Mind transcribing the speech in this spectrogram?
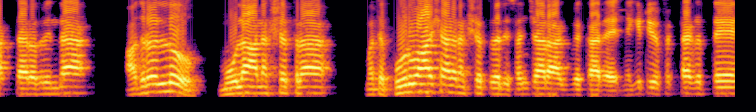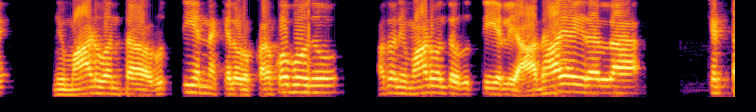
ಆಗ್ತಾ ಇರೋದ್ರಿಂದ ಅದರಲ್ಲೂ ಮೂಲ ನಕ್ಷತ್ರ ಮತ್ತೆ ಪೂರ್ವಾಷಾಢ ನಕ್ಷತ್ರದಲ್ಲಿ ಸಂಚಾರ ಆಗ್ಬೇಕಾದ್ರೆ ನೆಗೆಟಿವ್ ಎಫೆಕ್ಟ್ ಆಗುತ್ತೆ. ನೀವು ಮಾಡುವಂತ ವೃತ್ತಿಯನ್ನ ಕೆಲವರು ಕಳ್ಕೋಬಹುದು ಅಥವಾ ನೀವು ಮಾಡುವಂತ ವೃತ್ತಿಯಲ್ಲಿ ಆದಾಯ ಇರಲ್ಲ, ಕೆಟ್ಟ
